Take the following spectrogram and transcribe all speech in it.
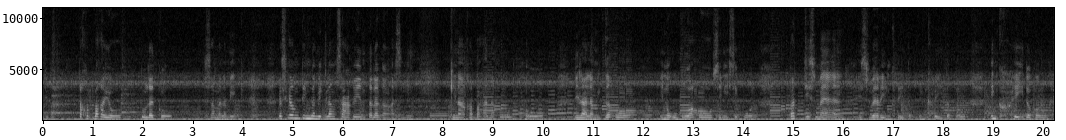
Di ba? Takot ba kayo tulad ko sa malamig? Kasi kaunting lamig lang sa akin, talagang as in, kinakabahan ako, oo, nilalamig ako, inuubo ako, sinisipon. But this man is very incredible, incredible, incredible.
